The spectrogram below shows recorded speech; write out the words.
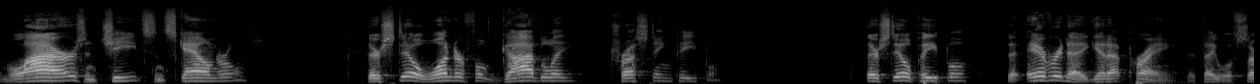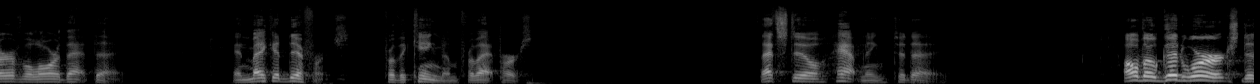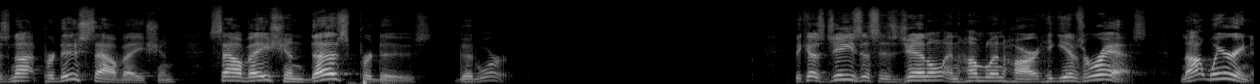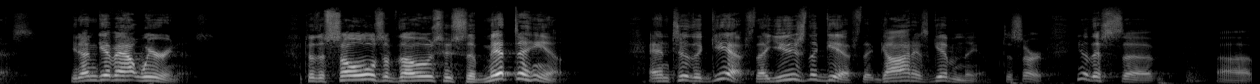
and liars and cheats and scoundrels. There's still wonderful, godly, trusting people. There's still people that every day get up praying that they will serve the Lord that day and make a difference for the kingdom for that person. That's still happening today. Although good works does not produce salvation, salvation does produce good works. Because Jesus is gentle and humble in heart, he gives rest, not weariness. He doesn't give out weariness to the souls of those who submit to him and to the gifts. They use the gifts that God has given them to serve. You know, this uh, uh,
